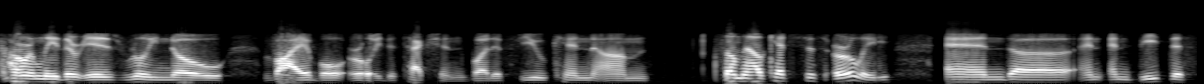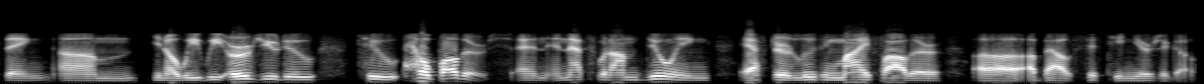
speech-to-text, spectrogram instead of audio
currently there is really no viable early detection. But if you can um, somehow catch this early and uh, and and beat this thing, um, you know, we, we urge you to to help others, and and that's what I'm doing after losing my father uh, about 15 years ago.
